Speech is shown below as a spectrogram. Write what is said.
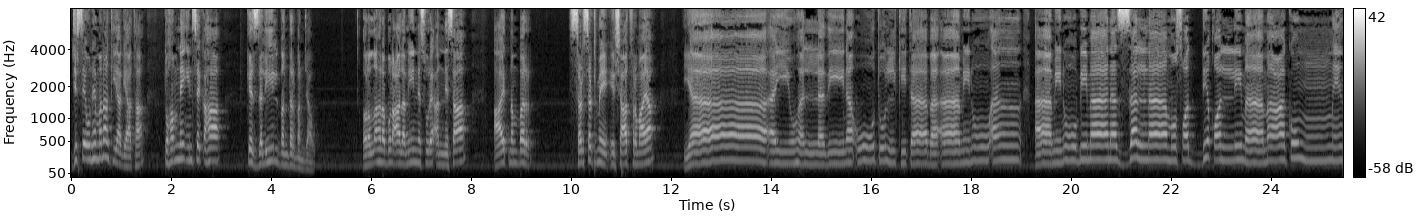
جس سے انہیں منع کیا گیا تھا، تو ہم نے ان سے کہا کہ ذلیل بندر بن جاؤ۔ اور اللہ رب العالمین نے سورہ النساء آیت نمبر سڑسٹھ میں ارشاد فرمایا یا ایوہا الذین اوتوا الكتاب آمنوا, آمنوا بما نزلنا مصدقا لما معكم من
